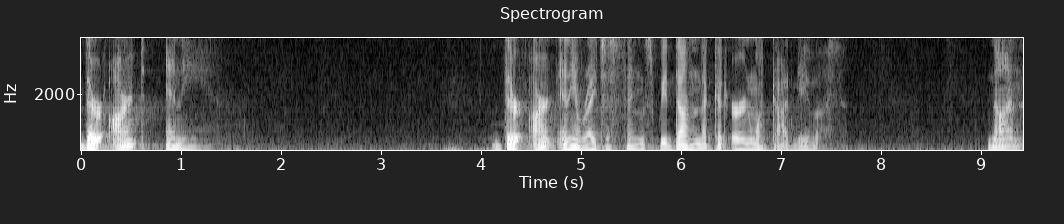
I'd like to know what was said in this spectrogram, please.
there aren't any there aren't any righteous things we've done that could earn what God gave us. None.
